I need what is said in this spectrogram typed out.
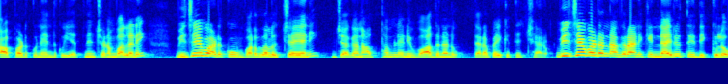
కాపాడుకునేందుకు యత్నించడం వల్లనే విజయవాడకు వరదలొచ్చాయని జగన్ అర్థం లేని వాదనను తెరపైకి తెచ్చారు. విజయవాడ నగరానికి నైరుతి దిక్కులో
